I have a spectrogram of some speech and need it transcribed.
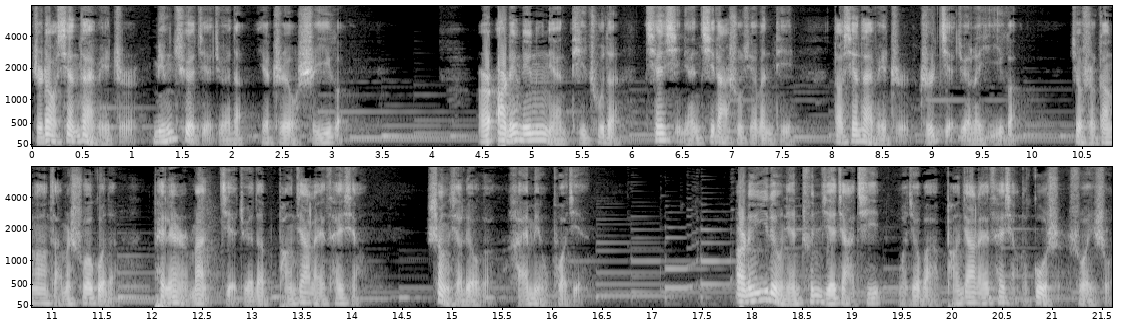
直到现在为止，明确解决的也只有十一个。而二零零零年提出的千禧年七大数学问题，到现在为止只解决了一个，就是刚刚咱们说过的佩雷尔曼解决的庞加莱猜想，剩下六个还没有破解。二零一六年春节假期，我就把庞加莱猜想的故事说一说。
